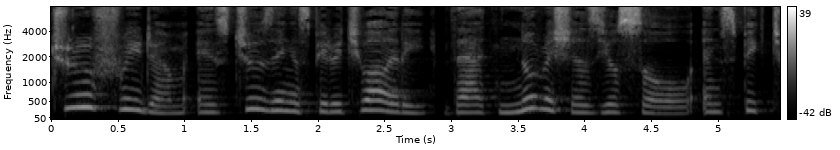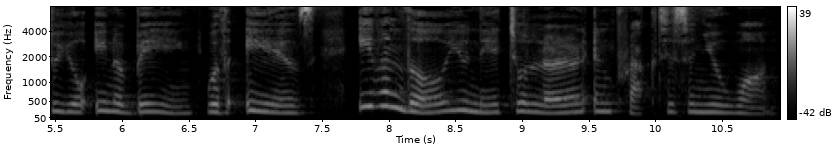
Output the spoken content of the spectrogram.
True freedom is choosing a spirituality that nourishes your soul and speak to your inner being with ears, even though you need to learn and practice a new one.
